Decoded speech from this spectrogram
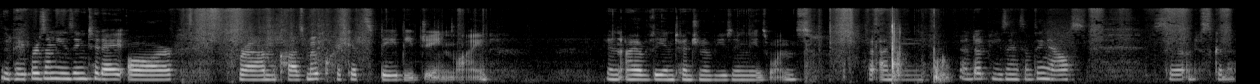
The papers I'm using today are from Cosmo Cricket's Baby Jane line. And I have the intention of using these ones. But I may end up using something else. So I'm just going to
